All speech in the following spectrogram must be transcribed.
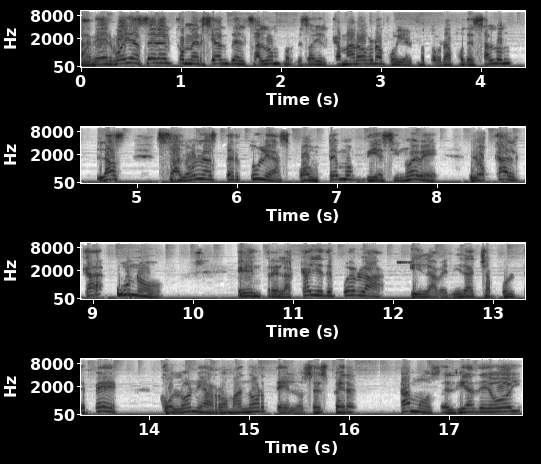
A ver, voy a hacer el comercial del salón porque soy el camarógrafo y el fotógrafo de salón. Las Salón Las Tertulias, Cuauhtémoc 19, local K1, entre la calle de Puebla y la avenida Chapultepec, Colonia Roma Norte. Los esperamos el día de hoy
